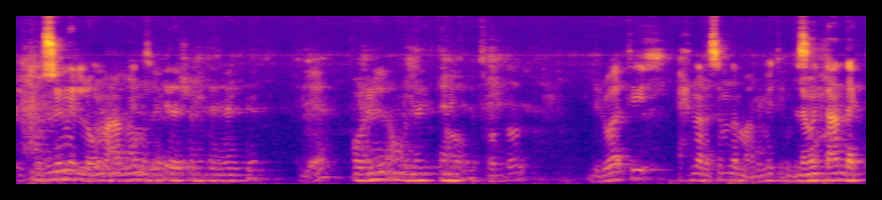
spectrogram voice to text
القوسين اللي هم عاملين زي كده شوية تاني إيه وريني الامر ده آه تاني كده. اتفضل. دلوقتي إحنا رسمنا معلوميه لو المساحه أنت عندك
